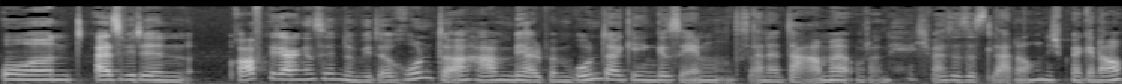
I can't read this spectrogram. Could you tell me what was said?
Und als wir den raufgegangen sind und wieder runter, haben wir halt beim Runtergehen gesehen, dass eine Dame, oder nee, ich weiß es jetzt leider noch nicht mehr genau,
